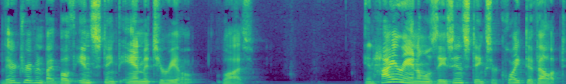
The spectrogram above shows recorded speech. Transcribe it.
they're driven by both instinct and material laws. In higher animals, these instincts are quite developed.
